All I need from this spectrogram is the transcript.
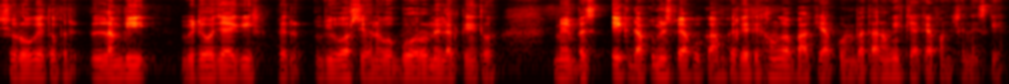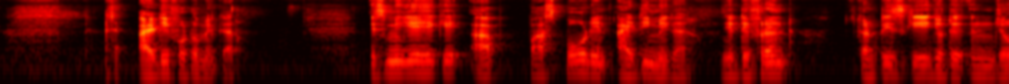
शुरू हो गए तो फिर लंबी वीडियो हो जाएगी, फिर व्यूअर्स जो है ना वो बोर होने लगते हैं तो मैं बस एक डॉक्यूमेंट्स पे आपको काम करके दिखाऊँगा, बाकी आपको मैं बता रहा हूँ कि क्या क्या फ़ंक्शन है इसकी। अच्छा आईडी फ़ोटो मेकर इसमें ये है कि आप पासपोर्ट इन आईटी मेकर ये डिफरेंट कंट्रीज़ की जो जो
